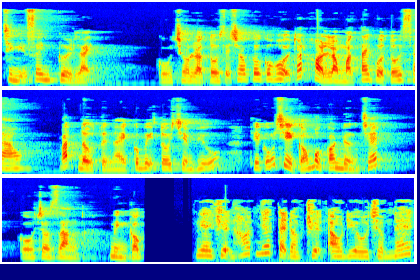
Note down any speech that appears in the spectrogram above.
Trình Nghĩ Xanh cười lạnh. Cô cho là tôi sẽ cho cơ cơ hội thoát khỏi lòng bàn tay của tôi sao? Bắt đầu từ ngày cô bị tôi chiếm hữu, thì cũng chỉ có một con đường chết cô cho rằng mình có nghe chuyện hot nhất tại đọc truyện audio net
